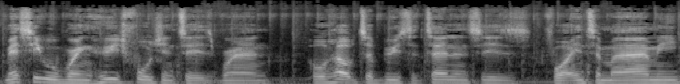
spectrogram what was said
Messi will bring huge fortune to his brand who helped to boost attendances for Inter Miami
